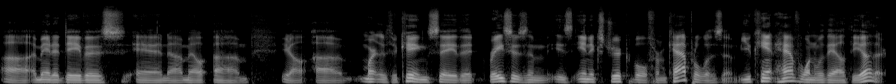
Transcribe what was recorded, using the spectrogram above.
uh, Angela Davis and uh, Mel, um, you know uh, Martin Luther King say that racism is inextricable from capitalism. You can't have one without the other.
